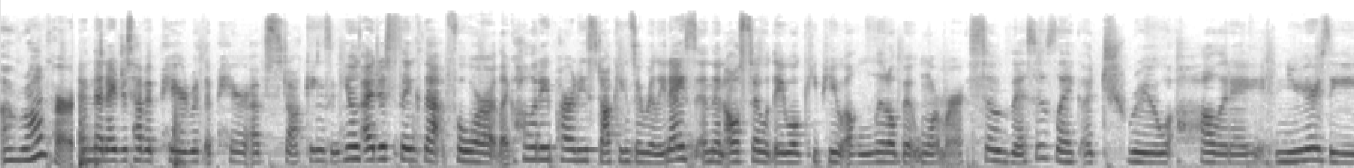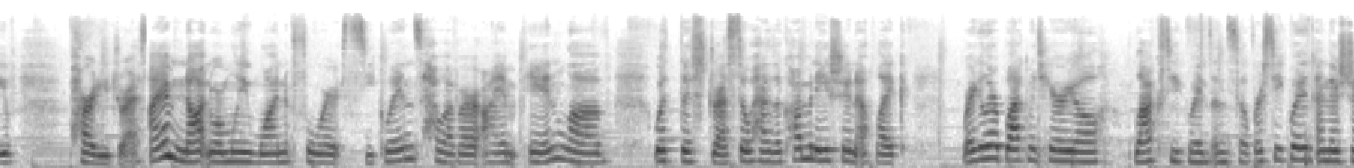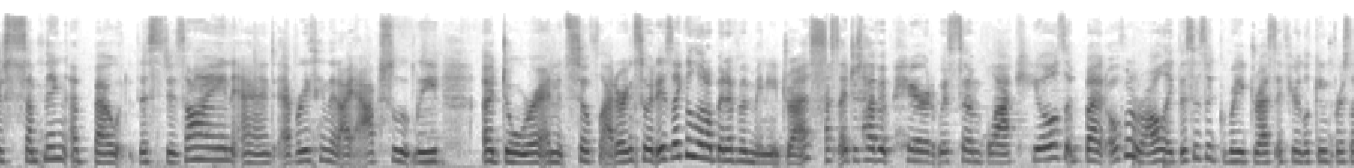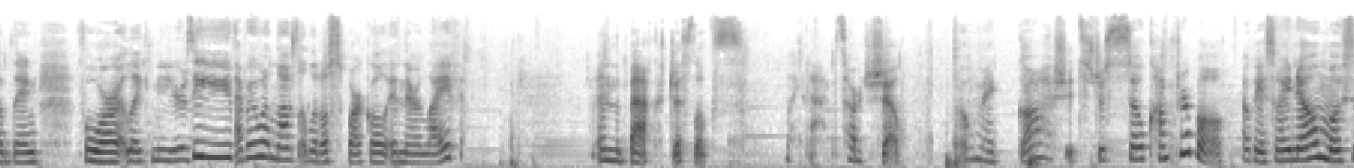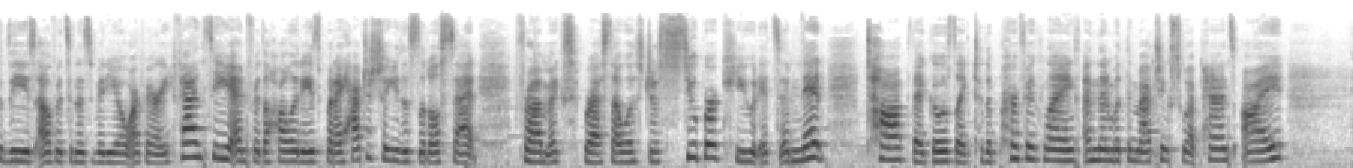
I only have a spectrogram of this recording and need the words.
a romper. And then I just have it paired with a pair of stockings and heels. I just think that for like holiday parties, stockings are really nice and then also they will keep you a little bit warmer. So this is like a true holiday New Year's Eve party dress. I am not normally one for sequins, however, I am in love with this dress. So it has a combination of like regular black material, black sequins and silver sequins and there's just something about this design and everything that I absolutely adore and it's so flattering. So it is like a little bit of a mini dress. I just have it paired with some black heels but overall like this is a great dress if you're looking for something for like New Year's Eve. Everyone loves a little sparkle in their life and the back just looks like that. It's hard to show Oh my gosh, it's just so comfortable. Okay, so I know most of these outfits in this video are very fancy and for the holidays, but I had to show you this little set from Express that was just super cute. It's a knit top that goes like to the perfect length and then with the matching sweatpants, I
